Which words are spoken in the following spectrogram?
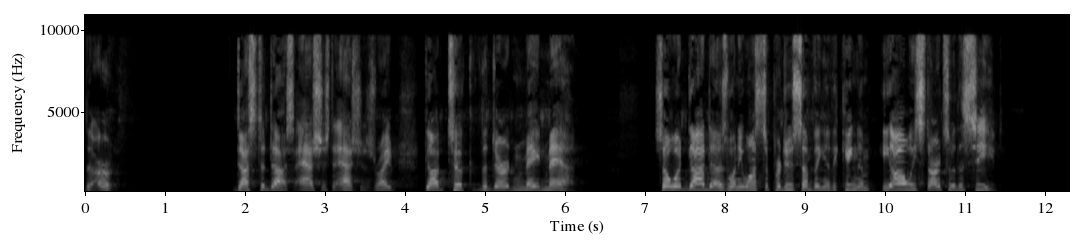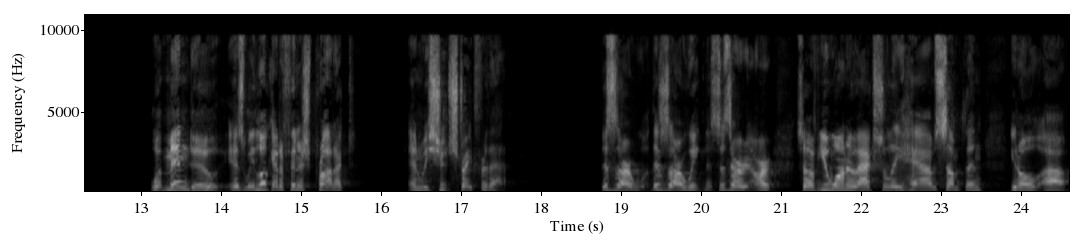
the earth dust to dust, ashes to ashes, right? God took the dirt and made man. So, what God does when He wants to produce something in the kingdom, He always starts with a seed. What men do is we look at a finished product and we shoot straight for that. This is our, this is our weakness. This is our, our so if you want to actually have something, you know, uh,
